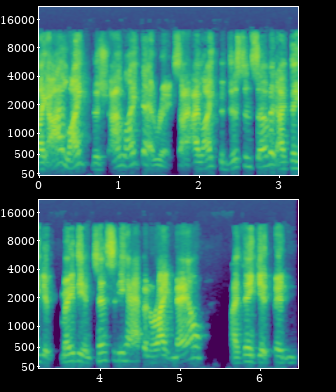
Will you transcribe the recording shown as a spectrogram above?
Like, I like this. I like that race. I, I like the distance of it. I think it made the intensity happen right now. I think it it,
